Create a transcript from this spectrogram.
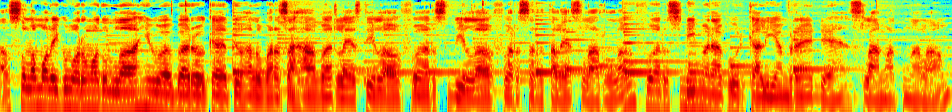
Assalamualaikum warahmatullahi wabarakatuh. Halo para sahabat Lesti Lovers, Belovers, serta Leslar Lovers Di mana pun kalian berada, selamat malam.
